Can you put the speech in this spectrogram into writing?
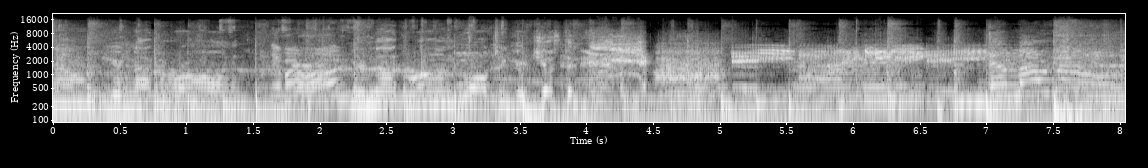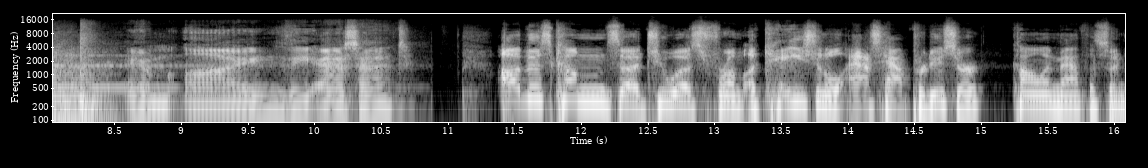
No, you're not wrong. Am I wrong? You're not wrong, Walter. You're just an ass. Am I wrong? Am I the asshat? Uh, this comes uh, to us from occasional ass hat producer Colin Matheson.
